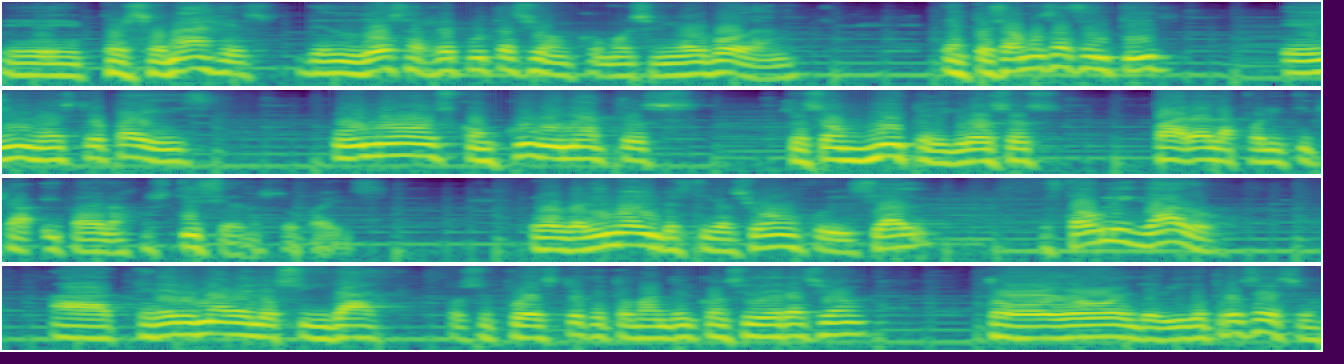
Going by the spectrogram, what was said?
eh, personajes de dudosa reputación como el señor Bodan, empezamos a sentir en nuestro país unos concubinatos que son muy peligrosos para la política y para la justicia de nuestro país. El organismo de investigación judicial está obligado a tener una velocidad, por supuesto que tomando en consideración todo el debido proceso,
